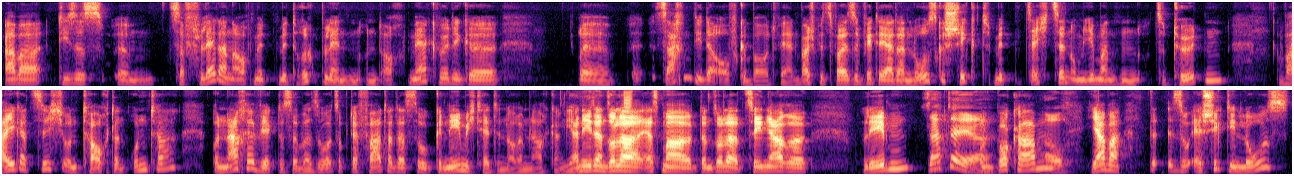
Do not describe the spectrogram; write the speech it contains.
Aber dieses ähm, Zerfleddern auch mit, mit Rückblenden und auch merkwürdige äh, Sachen, die da aufgebaut werden. Beispielsweise wird er ja dann losgeschickt mit 16, um jemanden zu töten weigert sich und taucht dann unter. Und nachher wirkt es aber so, als ob der Vater das so genehmigt hätte noch im Nachgang. Ja, nee, dann soll er erstmal, dann soll er zehn Jahre leben. Sagt er ja. Und Bock haben. Auch. Ja, aber so, er schickt ihn los,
